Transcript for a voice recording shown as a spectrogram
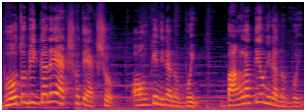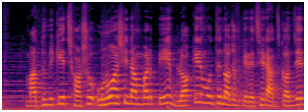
ভৌত বিজ্ঞানে একশোতে একশো, অঙ্কে নিরানব্বই, বাংলাতেও নিরানব্বই। মাধ্যমিকে ছশো উনআশি নাম্বার পেয়ে ব্লকের মধ্যে নজর কেড়েছে রাজগঞ্জের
